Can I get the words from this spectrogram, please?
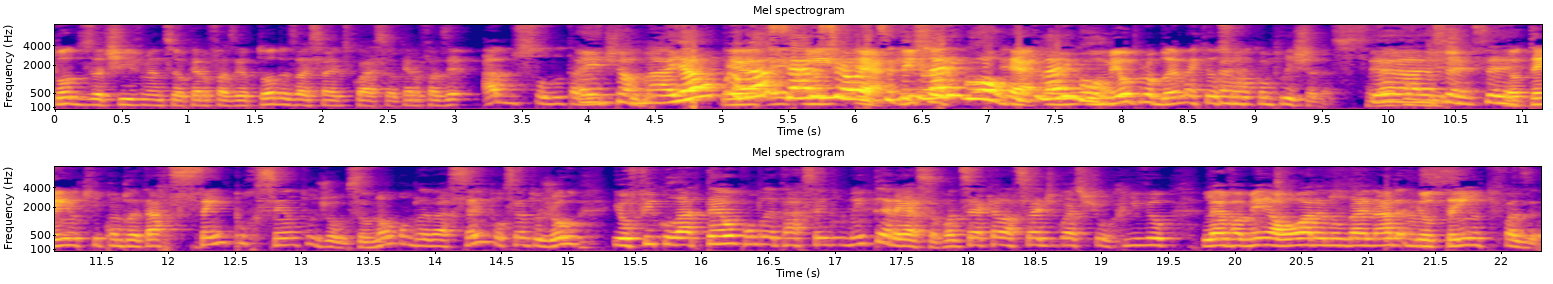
todos os achievements, eu quero fazer todas as side quests, eu quero fazer absolutamente Então, tudo. aí é um problema É, sério e- seu, é, é, você tem que let it go. é, tem que let it o, go. o meu problema é que eu sou completionist. É, não eu sei, sei. Eu tenho que completar 100% o jogo. Se eu não completar 100% o jogo, eu fico lá até eu completar 100%. Não interessa. Pode ser aquela side quest horrível, leva meia hora, não dá em nada. Eu tenho que fazer.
